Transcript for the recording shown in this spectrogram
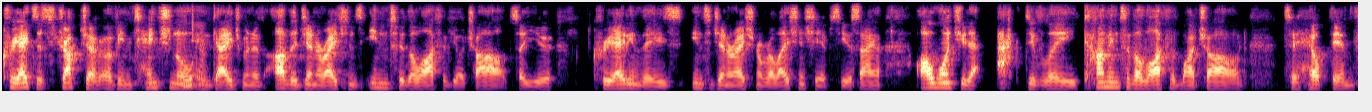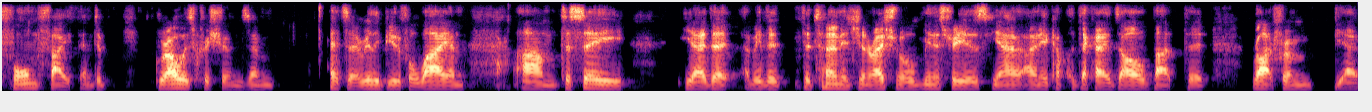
creates a structure of intentional yeah. engagement of other generations into the life of your child. So you're creating these intergenerational relationships. You're saying, I want you to actively come into the life of my child to help them form faith and to grow as Christians. And it's a really beautiful way. And um, to see, you know, that, I mean, the, the term intergenerational ministry is, you know, only a couple of decades old, but that right from yeah,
